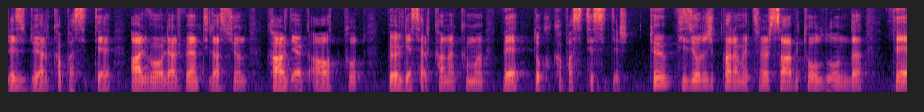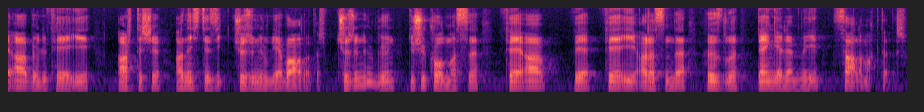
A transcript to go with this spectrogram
rezidüel kapasite, alveoler ventilasyon, kardiyak output, bölgesel kan akımı ve doku kapasitesidir. Tüm fizyolojik parametreler sabit olduğunda FA bölü FI artışı anestezik çözünürlüğe bağlıdır. Çözünürlüğün düşük olması FA ve FI arasında hızlı dengelenmeyi sağlamaktadır.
